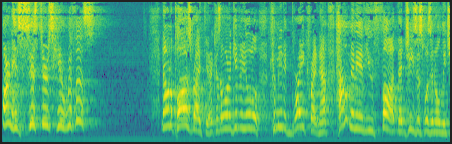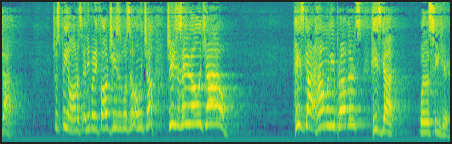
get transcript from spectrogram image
Aren't his sisters here with us? Now I want to pause right there because I want to give you a little comedic break right now. How many of you thought that Jesus was an only child? Just be honest. Anybody thought Jesus was the only child? Jesus ain't an only child. He's got how many brothers? He's got, well, let's see here.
